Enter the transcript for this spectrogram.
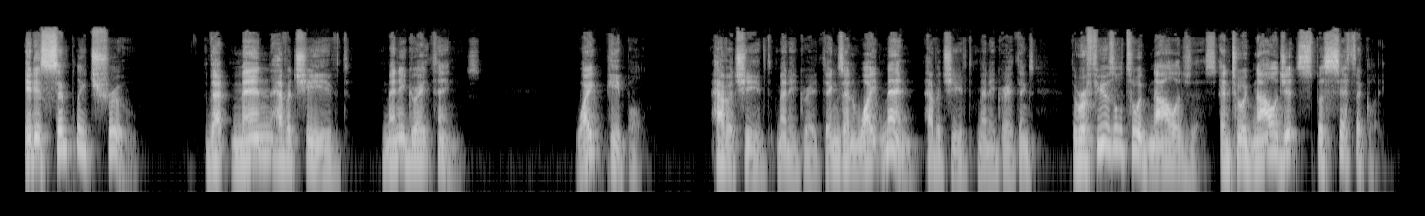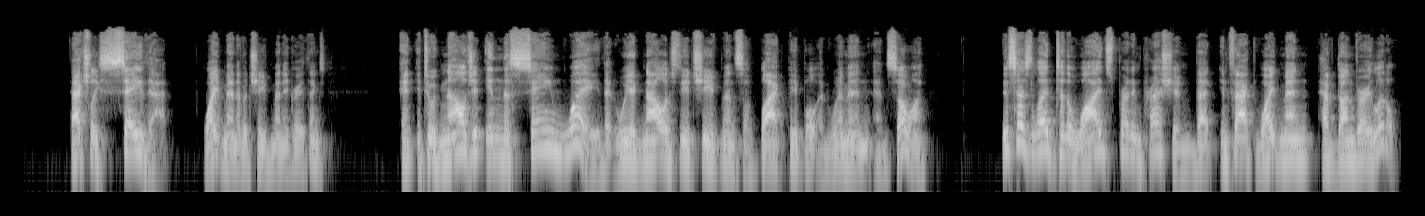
It is simply true that men have achieved many great things. White people have achieved many great things, and white men have achieved many great things. The refusal to acknowledge this and to acknowledge it specifically, to actually say that white men have achieved many great things, and to acknowledge it in the same way that we acknowledge the achievements of black people and women and so on, this has led to the widespread impression that, in fact, white men have done very little.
